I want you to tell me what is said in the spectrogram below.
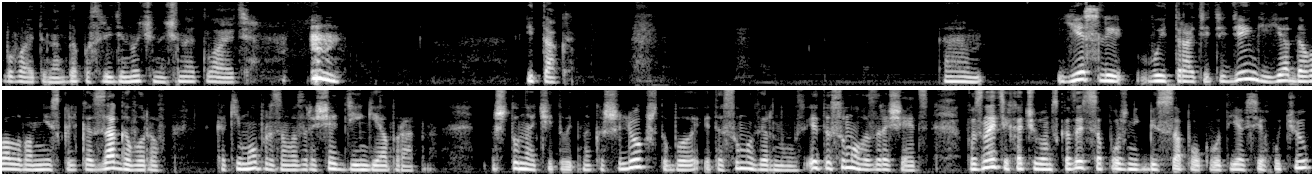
Бывает иногда посреди ночи начинает лаять. Итак, эм, если вы тратите деньги, я давала вам несколько заговоров, каким образом возвращать деньги обратно. Что начитывать на кошелек, чтобы эта сумма вернулась. Эта сумма возвращается. Вы знаете, хочу вам сказать, сапожник без сапог. Вот я всех учу,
